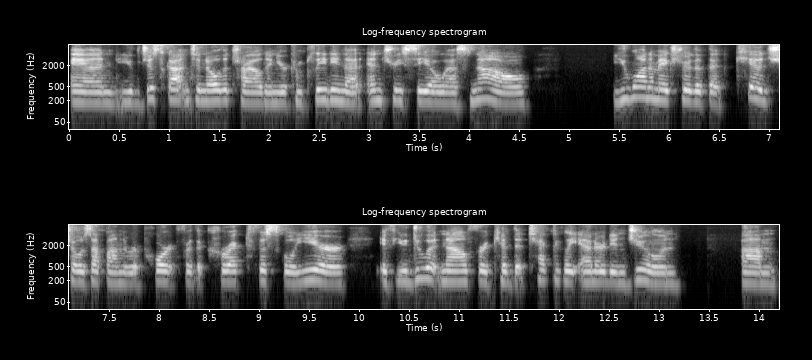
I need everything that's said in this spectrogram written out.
and you've just gotten to know the child and you're completing that entry COS now, you want to make sure that that kid shows up on the report for the correct fiscal year if you do it now for a kid that technically entered in June, um,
